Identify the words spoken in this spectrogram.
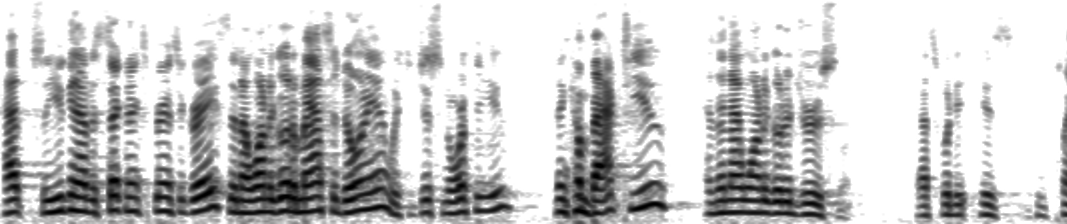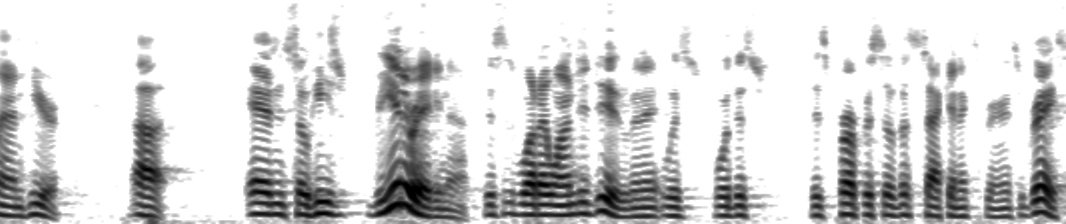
have, so you can have a second experience of grace. Then I want to go to Macedonia, which is just north of you, then come back to you, and then I want to go to Jerusalem. That's what his, his plan here. Uh, and so he's reiterating that. This is what I wanted to do. And it was for this, this purpose of a second experience of grace.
